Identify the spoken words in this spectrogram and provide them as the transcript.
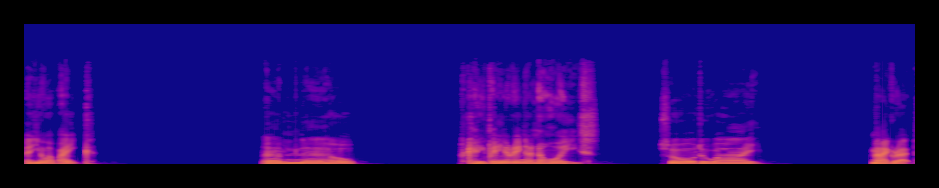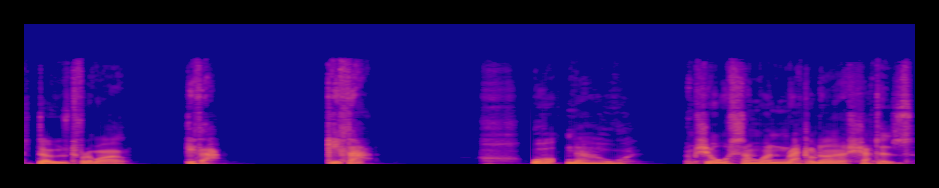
Are you awake? Um, Am now. I keep hearing a noise. So do I. Magrat dozed for a while. Gytha! Gytha! What now? I'm sure someone rattled on our shutters.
